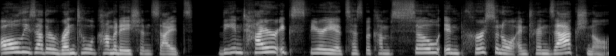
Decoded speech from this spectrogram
all these other rental accommodation sites, the entire experience has become so impersonal and transactional.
